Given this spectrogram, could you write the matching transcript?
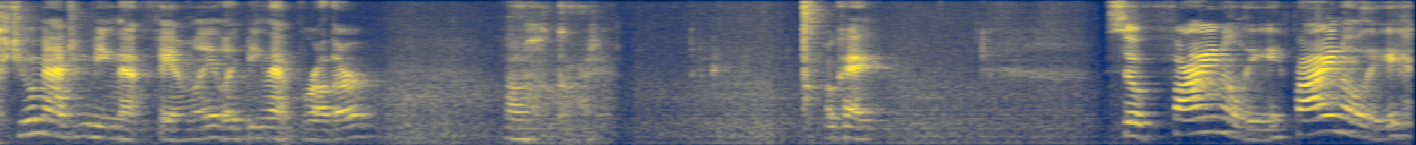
Could you imagine being that family, like being that brother? Oh, God. Okay. So finally, finally,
